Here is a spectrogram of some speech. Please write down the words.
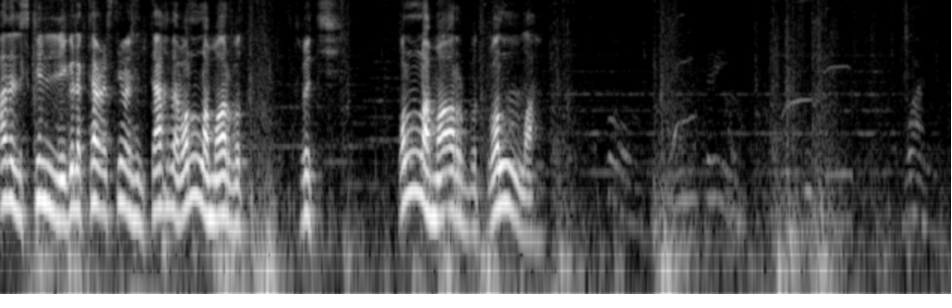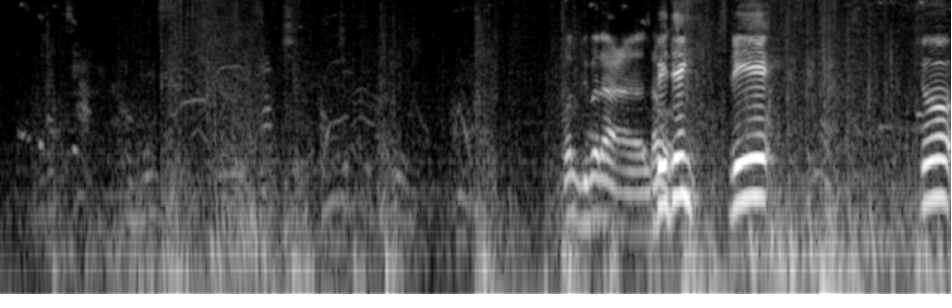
هذا السكين اللي يقول لك تابع ستيم عشان تاخذه والله ما أربط. تويتش والله ما أربط والله. بلع الهواء. سبيدنج 3 2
